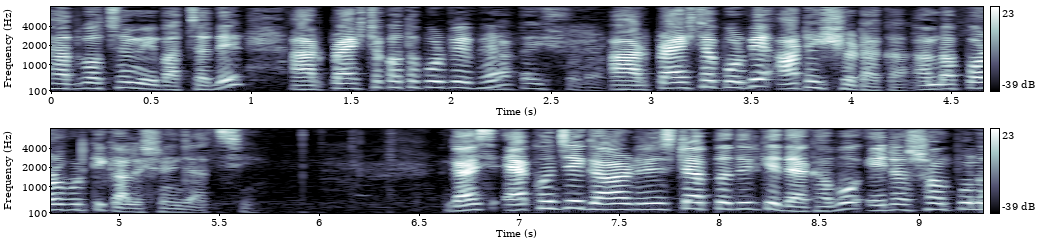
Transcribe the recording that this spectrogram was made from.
সাত বছর মেয়ে বাচ্চাদের। আর প্রাইসটা কত পড়বে ভাই আর প্রাইসটা পড়বে আঠাইশশো টাকা। আমরা পরবর্তী কালেকশনে যাচ্ছি। গাইস এখন যে গার্ড ড্রেসটা আপনাদেরকে দেখাবো এটা সম্পূর্ণ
